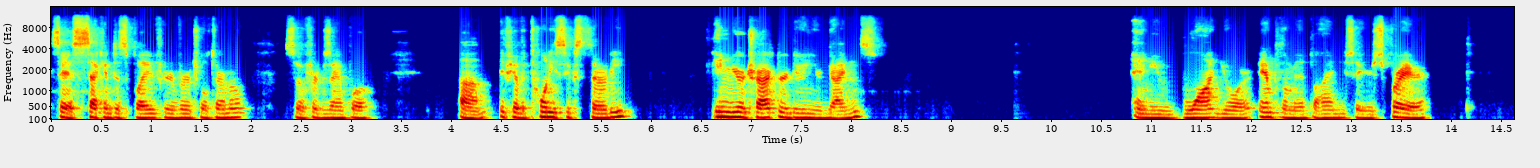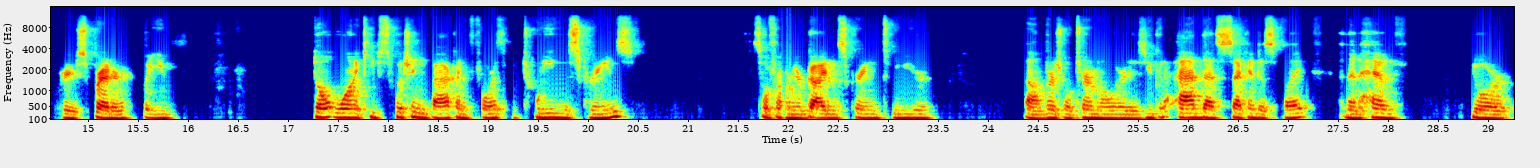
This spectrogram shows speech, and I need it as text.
say a second display for your virtual terminal. So for example, um, if you have a 2630 in your tractor doing your guidance and you want your implement behind you, say your sprayer or your spreader, but you don't want to keep switching back and forth between the screens. So from your guidance screen to your um, virtual terminal where it is, you can add that second display and then have your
